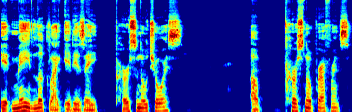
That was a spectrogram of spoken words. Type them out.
it may look like it is a personal choice, a personal preference,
